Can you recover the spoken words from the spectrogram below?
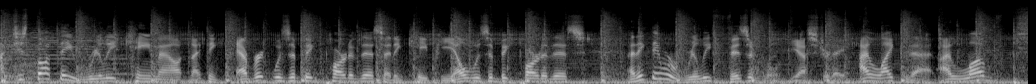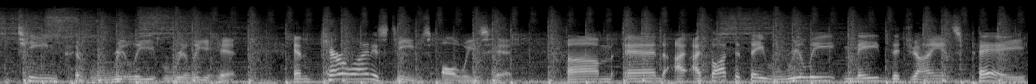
I just thought they really came out, and I think Everett was a big part of this. I think KPL was a big part of this. I think they were really physical yesterday. I like that. I love teams that really, really hit. And Carolina's teams always hit. Um, and I, I, thought that they really made the Giants pay,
